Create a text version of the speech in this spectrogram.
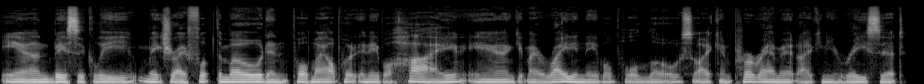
and basically make sure I flip the mode and pull my output enable high and get my write enable pulled low so I can program it, I can erase it.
